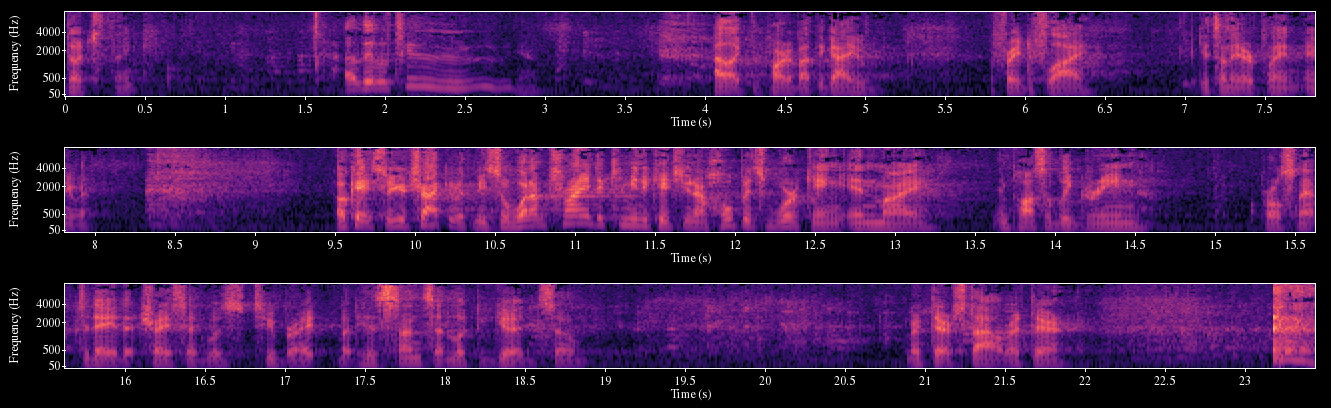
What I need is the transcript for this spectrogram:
Don't you think? A little too. Yeah. I like the part about the guy who afraid to fly, gets on the airplane. Anyway. Okay, so you're tracking with me. So what I'm trying to communicate to you, and I hope it's working in my impossibly green pearl snap today that Trey said was too bright, but his son said looked good. So right there, style, right there.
